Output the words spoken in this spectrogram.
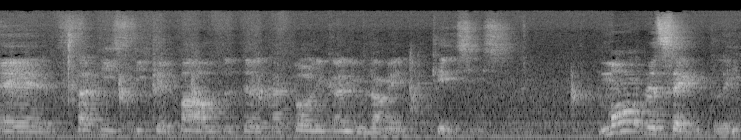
uh, statistics about the Catholic annulment cases. More recently,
